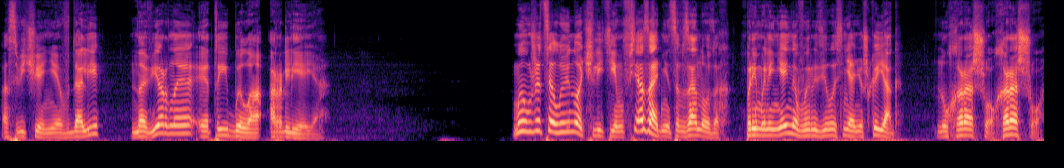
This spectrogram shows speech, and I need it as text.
а свечение вдали, наверное, это и была Орлея. «Мы уже целую ночь летим, вся задница в занозах», — прямолинейно выразилась нянюшка Яг. «Ну хорошо, хорошо».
